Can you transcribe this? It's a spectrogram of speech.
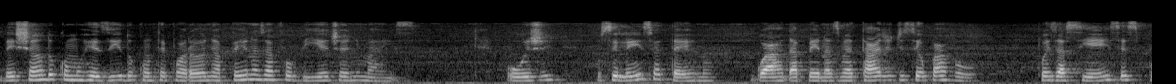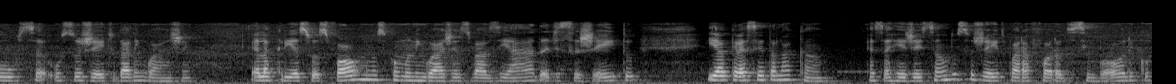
deixando como resíduo contemporâneo apenas a fobia de animais. Hoje, o silêncio eterno guarda apenas metade de seu pavor, pois a ciência expulsa o sujeito da linguagem. Ela cria suas fórmulas como linguagem esvaziada de sujeito e acrescenta Lacan. Essa rejeição do sujeito para fora do simbólico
